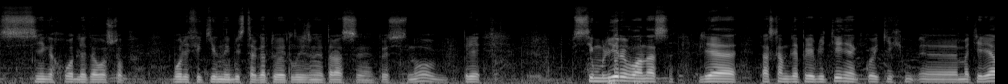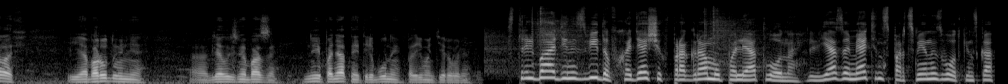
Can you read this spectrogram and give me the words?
снегоход для того, чтобы более эффективно и быстро готовят лыжные трассы. То есть, ну, при, стимулировало нас для, так скажем, для приобретения кое-каких э, материалов и оборудования э, для лыжной базы. Ну и, понятно, и трибуны подремонтировали. Стрельба – один из видов, входящих в программу полиатлона. Илья Замятин, спортсмен из Воткинска,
